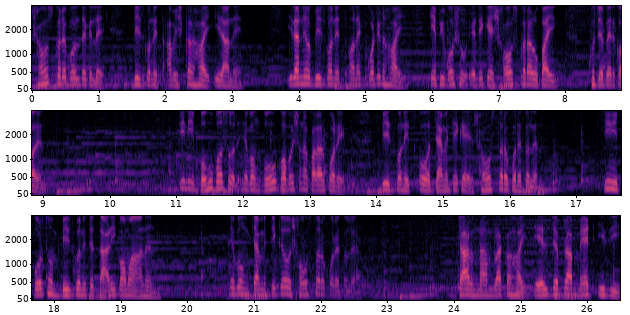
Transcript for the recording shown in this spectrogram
সহজ করে বলতে গেলে বীজগণিত আবিষ্কার হয় ইরানে। ইরানীয় বীজগণিত অনেক কঠিন হয়। কেপি বসু এটিকে সহজ করার উপায় খুঁজে বের করেন। তিনি বহু বছর এবং বহু গবেষণা করার পরে বীজগণিত ও জ্যামিতিকে সহজতর করে তোলেন। তিনি প্রথম বীজগণিতে দাড়ি কমা আনেন এবং জ্যামিতিকেও সহজতর করে তোলেন। যার নাম রাখা হয় এলজেব্রা মেড ইজি।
